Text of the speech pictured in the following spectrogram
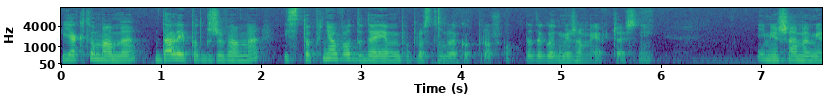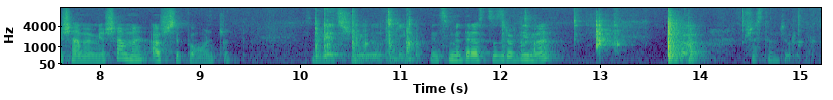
Jak to mamy, dalej podgrzewamy i stopniowo dodajemy po prostu mleko w proszku. Dlatego odmierzamy je wcześniej. I mieszamy, mieszamy, mieszamy, aż się połączy. 2-3 minutki. Więc my teraz to zrobimy. Tylko przez tą dziurkę.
